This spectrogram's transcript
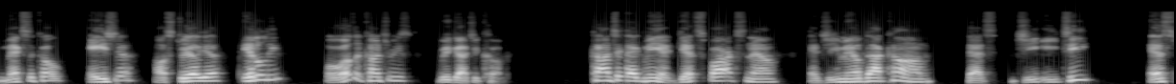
Mexico, Asia, Australia, Italy, or other countries, we got you covered. Contact me at getsparkxnow at gmail.com. That's G E T S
